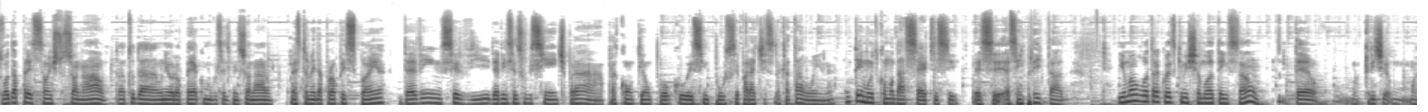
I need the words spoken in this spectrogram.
toda a pressão institucional, tanto da União Europeia, como vocês mencionaram, mas também da própria Espanha, devem servir, devem ser suficientes para conter um pouco esse impulso separatista da Catalunha, né? Não tem muito como dar certo esse, esse, essa empreitada. E uma outra coisa que me chamou a atenção, até uma crítica, uma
